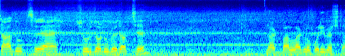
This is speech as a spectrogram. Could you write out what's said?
চাঁদ উঠছে আহ, সূর্য ডুবে যাচ্ছে। যাক ভালো লাগল পরিবেশটা।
